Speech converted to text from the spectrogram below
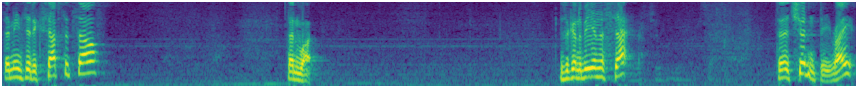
that means it accepts itself. Then what? Is it going to be in the set? Then it shouldn't be, right?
